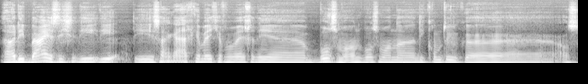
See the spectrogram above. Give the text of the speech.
Nou, die bias, die, die, die, die zijn eigenlijk een beetje vanwege die Bosman. Bosman, die komt natuurlijk als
